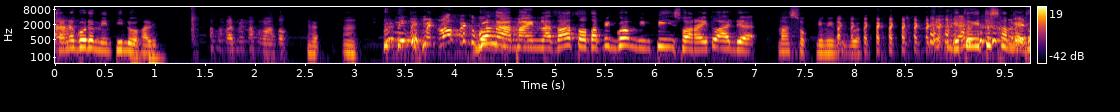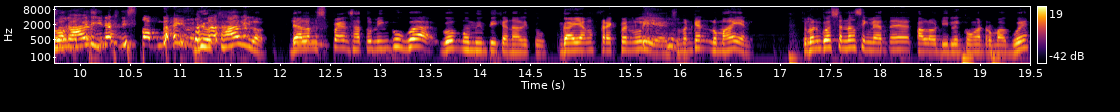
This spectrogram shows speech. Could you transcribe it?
Karena gue udah mimpi dua kali. apa ramen lato-lato Enggak. Hmm. Mimpi Gue nggak main lato-lato tapi gue mimpi suara itu ada masuk di mimpi gue. itu itu sampai dua kali. di stop guys. Dua kali loh. Dalam span satu minggu gue gue memimpikan hal itu. Nggak yang frequently ya cuman kan lumayan. Cuman gue seneng sih ngeliatnya kalau di lingkungan rumah gue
